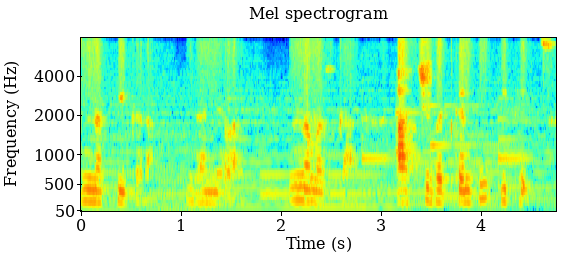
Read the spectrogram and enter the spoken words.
नक्की करा. धन्यवाद. नमस्कार. आजची भटकंती इथेच.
